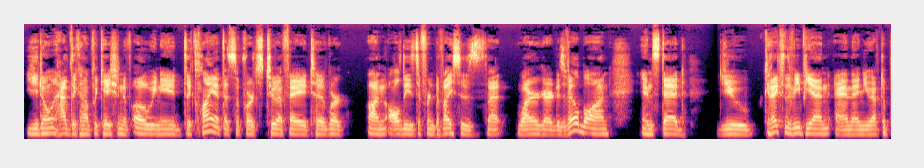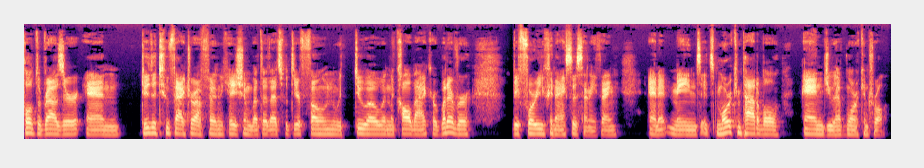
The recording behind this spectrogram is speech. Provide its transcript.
you don't have the complication of, oh, we need the client that supports 2FA to work on all these different devices that WireGuard is available on. Instead, you connect to the VPN and then you have to pull up the browser and do the two factor authentication, whether that's with your phone, with Duo and the callback or whatever, before you can access anything. And it means it's more compatible and you have more control.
